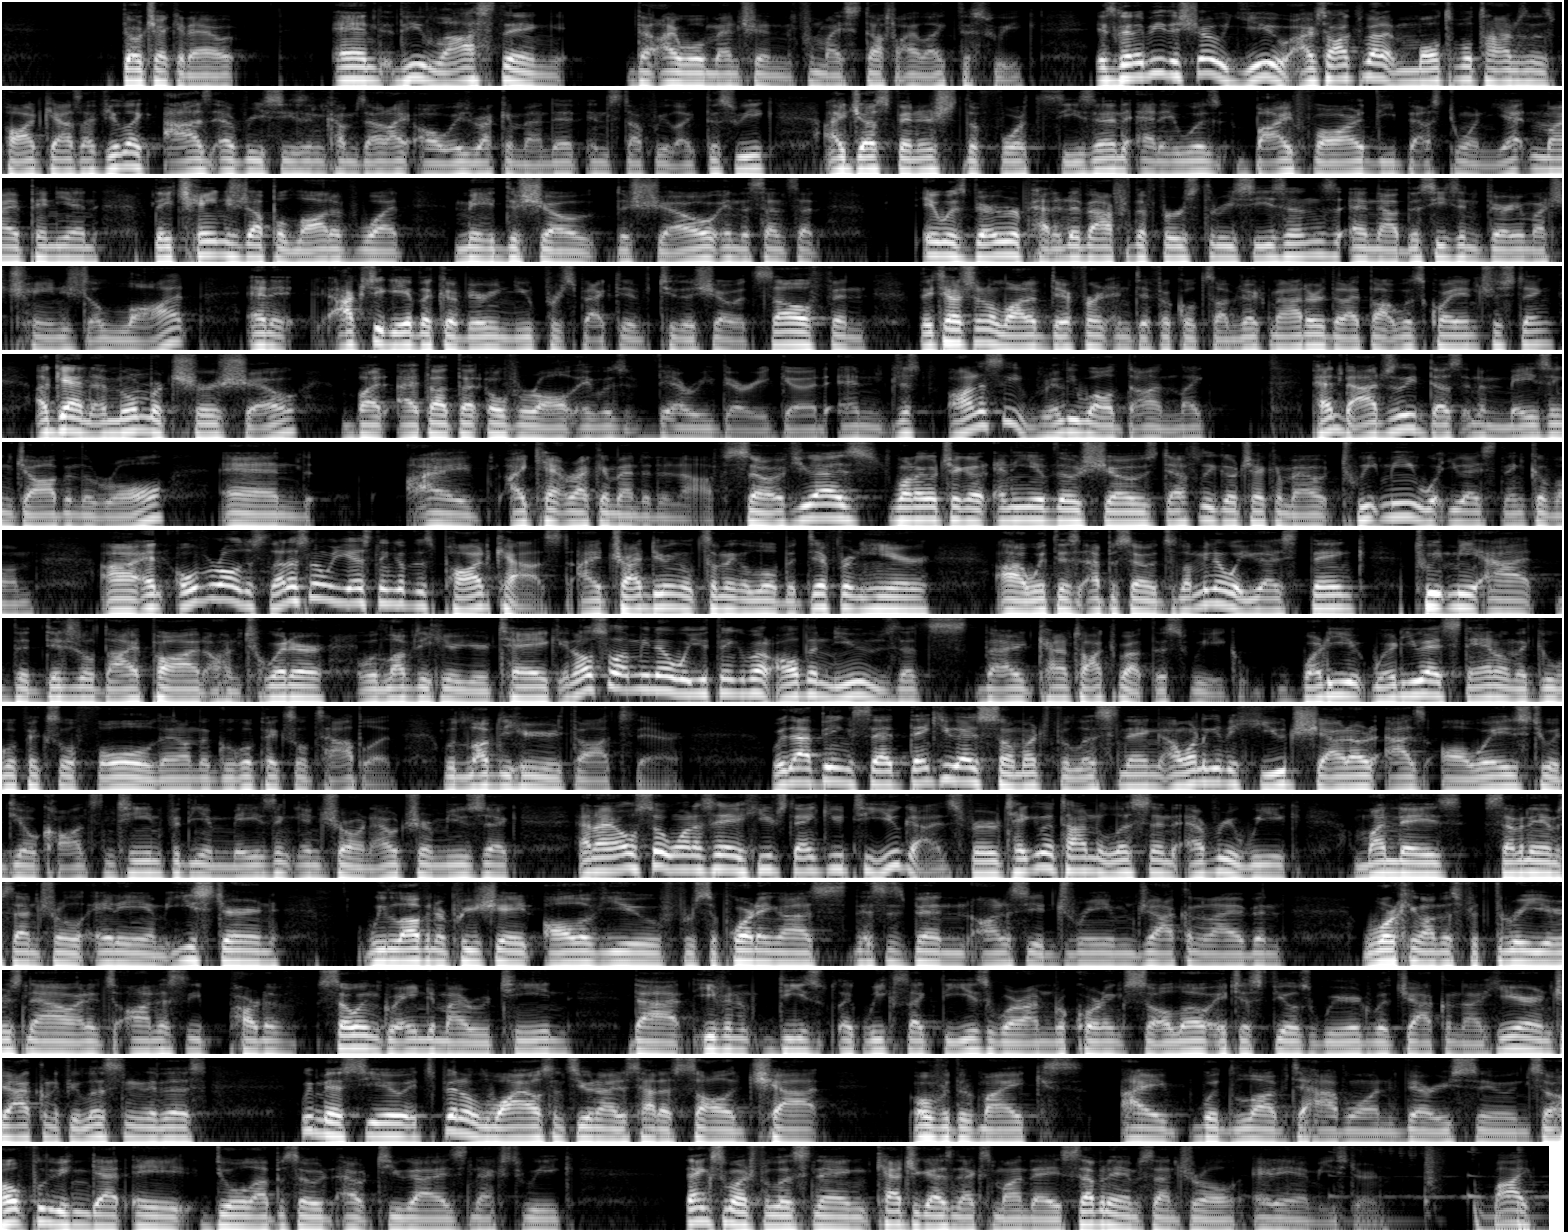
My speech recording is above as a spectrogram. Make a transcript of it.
go check it out. And the last thing that I will mention for my stuff I like this week is going to be the show You. I've talked about it multiple times in this podcast. I feel like as every season comes out, I always recommend it in stuff we like this week. I just finished the fourth season and it was by far the best one yet, in my opinion. They changed up a lot of what made the show the show in the sense that it was very repetitive after the first three seasons, and now this season very much changed a lot. And it actually gave like a very new perspective to the show itself. And they touched on a lot of different and difficult subject matter that I thought was quite interesting. Again, a more mature show, but I thought that overall it was very, very good and just honestly really well done. Like Penn Badgley does an amazing job in the role, and I I can't recommend it enough. So if you guys want to go check out any of those shows, definitely go check them out. Tweet me what you guys think of them, uh, and overall, just let us know what you guys think of this podcast. I tried doing something a little bit different here uh, with this episode, so let me know what you guys think. Tweet me at the Digital Dipod on Twitter. I would love to hear your take, and also let me know what you think about all the news that's that I kind of talked about this week. What do you where do you guys stand on the Google Pixel Fold and on the Google Pixel tablet? Would love to hear your thoughts there. With that being said, thank you guys so much for listening. I want to give a huge shout out, as always, to Adil Constantine for the amazing intro and outro music. And I also want to say a huge thank you to you guys for taking the time to listen every week, Mondays, 7 a.m. Central, 8 a.m. Eastern. We love and appreciate all of you for supporting us. This has been honestly a dream. Jacklyn and I have been working on this for three years now, and it's honestly part of so ingrained in my routine that even these like weeks like these where I'm recording solo, it just feels weird with Jacklyn not here. And Jacklyn, if you're listening to this, we miss you. It's been a while since you and I just had a solid chat over the mics. I would love to have one very soon. So hopefully we can get a dual episode out to you guys next week. Thanks so much for listening. Catch you guys next Monday, 7 a.m. Central, 8 a.m. Eastern. Bye.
